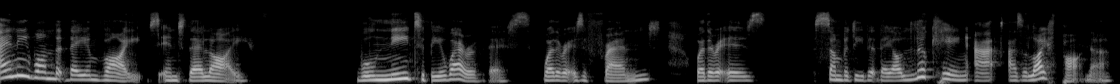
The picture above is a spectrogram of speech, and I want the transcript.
anyone that they invite into their life will need to be aware of this, whether it is a friend, whether it is somebody that they are looking at as a life partner.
